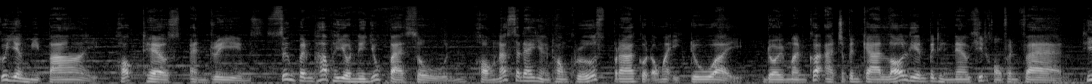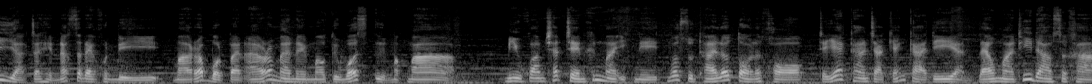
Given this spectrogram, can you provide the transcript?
ก็ยังมีป้าย Cocktails and Dreams ซึ่งเป็นภาพยนตร์ในยุค 80 ของนักแสดงอย่างทอมครูซปรากฏออกมาอีกด้วย โดยมันก็อาจจะเป็นการล้อเลียนไปถึงแนวคิดของแฟนๆ ที่อยากจะเห็นนักแสดงคนนี้มารับบทเป็นไอรอนแมนในมัลติเวิร์สอื่นมากๆมีความชัดเจนขึ้นมาอีกนิดว่าสุดท้ายแล้วตอและคอกจะแยกทางจากแก๊งกาเดียน แล้วมาที่ดาวสคา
